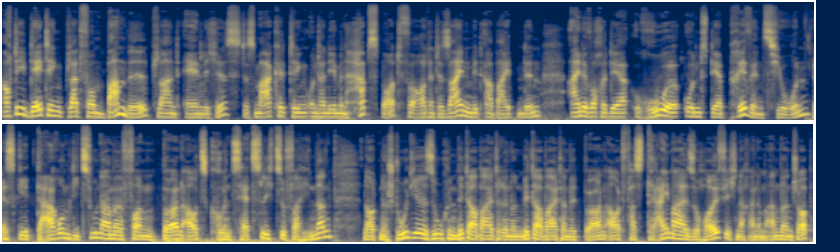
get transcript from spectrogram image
Auch die Dating-Plattform Bumble plant Ähnliches. Das Marketingunternehmen HubSpot verordnete seinen Mitarbeitenden eine Woche der Ruhe und der Prävention. Es geht darum, die Zunahme von Burnouts grundsätzlich zu verhindern. Laut einer Studie suchen Mitarbeiterinnen und Mitarbeiter mit Burnout fast dreimal so häufig nach einem anderen Job.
